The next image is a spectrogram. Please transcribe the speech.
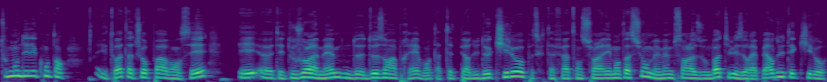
Tout le monde il est content. Et toi, tu n'as toujours pas avancé et euh, tu es toujours la même deux ans après. Bon, tu as peut-être perdu 2 kilos parce que tu as fait attention à l'alimentation, mais même sans la Zumba, tu les aurais perdus tes kilos.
